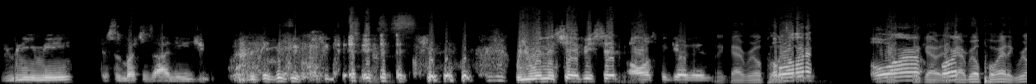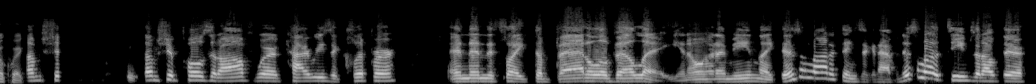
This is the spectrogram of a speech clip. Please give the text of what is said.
"You need me just as much as I need you." when you win the championship, all's forgiven. They got real poetic. Or, or, they got, they got, or they got real poetic real quick. Some shit, some shit pulls it off where Kyrie's a Clipper and then it's like the battle of LA. You know what I mean? Like, there's a lot of things that can happen. There's a lot of teams that out there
